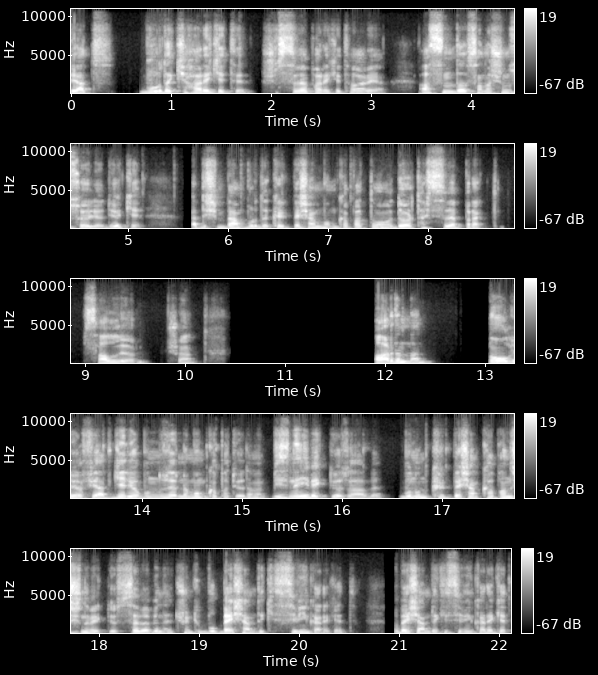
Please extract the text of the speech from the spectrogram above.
Fiyat buradaki hareketi, şu swap hareketi var ya aslında sana şunu söylüyor. Diyor ki kardeşim ben burada 45 M mum kapattım ama 4 taş swap bıraktım. Sallıyorum şu an. Ardından ne oluyor? Fiyat geliyor bunun üzerine mum kapatıyor değil mi? Biz neyi bekliyoruz abi? Bunun 45M kapanışını bekliyoruz. Sebebi ne? Çünkü bu 5M'deki swing hareket. Bu 5M'deki swing hareket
